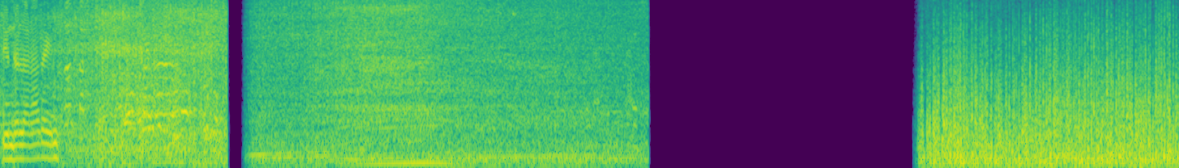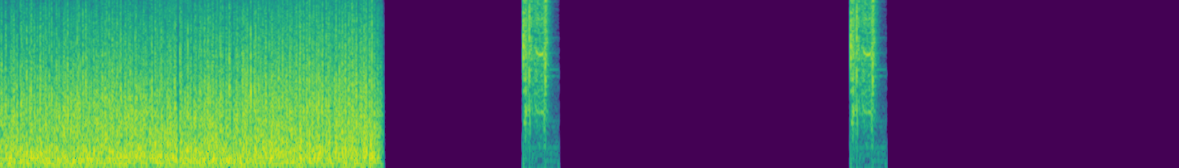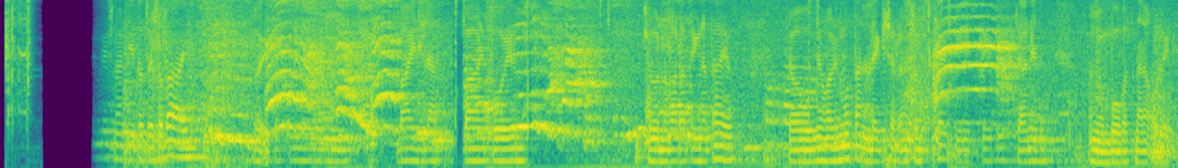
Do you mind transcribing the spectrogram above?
Yung dala natin. Guys, nandito tayo sa bahay. So, ito po yung bahay nila. Bahay po yun. So, nakarating na tayo. So, huwag niyo kalimutan, like, share, and subscribe. Dinis TV channel. Hanggang bukas na lang ulit.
